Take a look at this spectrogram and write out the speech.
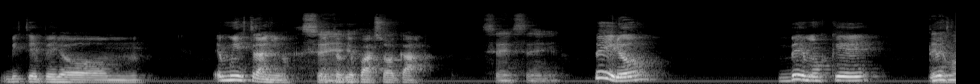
viste, pero mm, es muy extraño Sí. esto que pasó acá. sí, sí. Pero vemos que Tenemos- no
